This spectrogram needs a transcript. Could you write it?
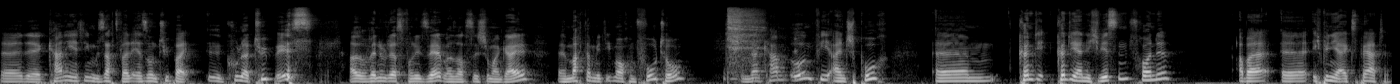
äh, der Kanye hätte ihm gesagt, weil er so ein Typ, äh, cooler Typ ist, also wenn du das von dir selber sagst, ist schon mal geil, äh, macht er mit ihm auch ein Foto. Und dann kam irgendwie ein Spruch, ähm, könnt, ihr, könnt ihr ja nicht wissen, Freunde, aber äh, ich bin ja Experte.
